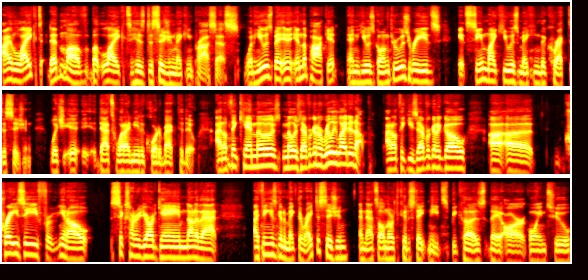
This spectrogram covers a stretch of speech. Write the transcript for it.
I liked, didn't love, but liked his decision making process. When he was in the pocket and he was going through his reads, it seemed like he was making the correct decision, which it, that's what I need a quarterback to do. I don't think Cam Miller's, Miller's ever going to really light it up. I don't think he's ever going to go uh, uh, crazy for, you know, 600 yard game, none of that. I think he's going to make the right decision, and that's all North Dakota State needs because they are going to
